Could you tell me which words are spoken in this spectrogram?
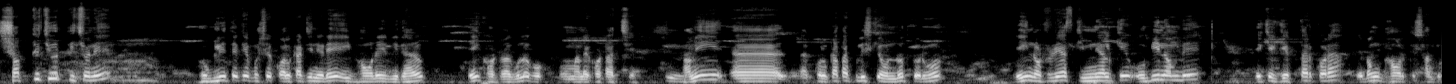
সব কিছুর পিছনে হুগলি থেকে বসে কলকাঠি নেড়ে এই ভাঙড়ের বিধায়ক এই ঘটনাগুলো মানে ঘটাচ্ছে। আমি কলকাতা পুলিশকে অনুরোধ করব এই নটোরিয়াস ক্রিমিনালকে অবিলম্বে একে গ্রেপ্তার করা এবং ভাঁড়কে শান্তি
